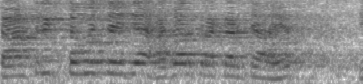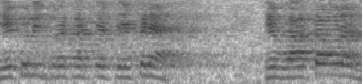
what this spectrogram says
तांत्रिक समस्या इथे हजार प्रकारच्या आहेत. एकोणीस प्रकारच्या टेकड्या. हे वातावरण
